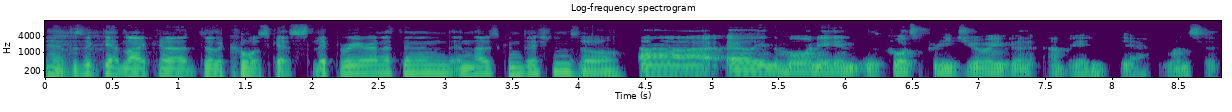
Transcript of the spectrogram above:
yeah. Does it get like? Uh, do the courts get slippery or anything in, in those conditions? Or Uh, early in the morning, the courts are pretty dewy, but I mean, yeah, once it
